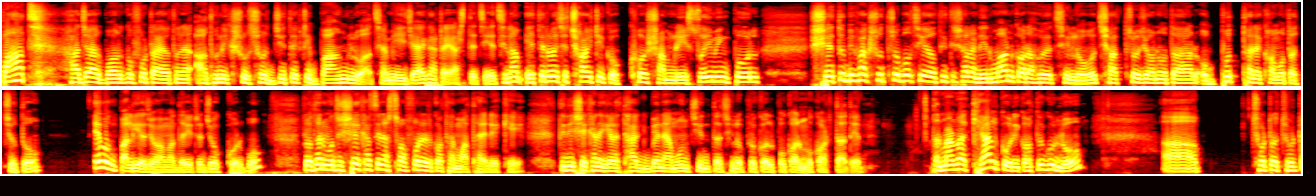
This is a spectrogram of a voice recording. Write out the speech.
পাঁচ হাজার বর্গফুট আয়তনের আধুনিক সুসজ্জিত একটি বাংলো আছে। আমি এই জায়গাটায় আসতে চেয়েছিলাম। এতে রয়েছে ছয়টি কক্ষ, সামনেই সুইমিং পুল। সেতু বিভাগ সূত্র বলছে অতিথিশালা নির্মাণ করা হয়েছিল ছাত্র জনতার অভ্যুত্থানে ক্ষমতাচ্যুত এবং পালিয়ে যাওয়া। আমাদের এটা যোগ করব। প্রধানমন্ত্রী শেখ হাসিনার সফরের কথা মাথায় রেখে তিনি সেখানে গেলে থাকবেন এমন চিন্তা ছিল প্রকল্প কর্মকর্তাদের। তার মানে আমরা খেয়াল করি কতগুলো ছোট ছোট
